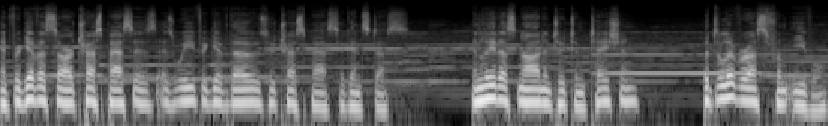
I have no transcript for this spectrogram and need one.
and forgive us our trespasses as we forgive those who trespass against us. And lead us not into temptation, but deliver us from evil.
